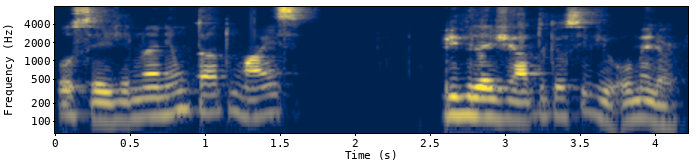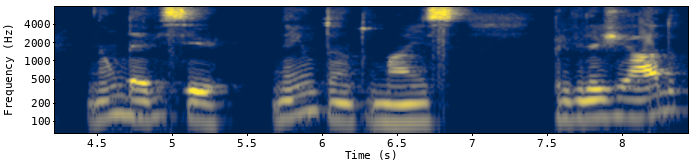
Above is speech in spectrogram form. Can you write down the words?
ou seja, ele não é nem um tanto mais privilegiado do que o civil, ou melhor, não deve ser nem um tanto mais privilegiado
